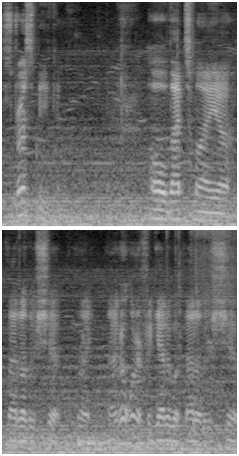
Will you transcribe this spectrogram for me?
Stress beacon. Oh, that's my uh, that other ship. Right. I don't want to forget about that other ship.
